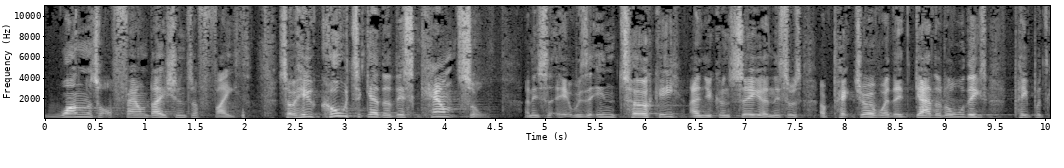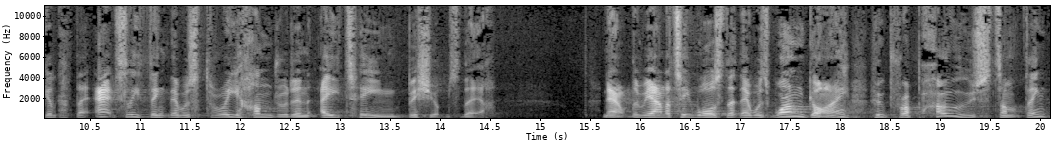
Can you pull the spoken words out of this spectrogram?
one sort of foundations of faith. So he called together this council, and it was in Turkey, and you can see, and this was a picture of where they'd gathered all these people together. They actually think there was 318 bishops there. Now, the reality was that there was one guy who proposed something,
